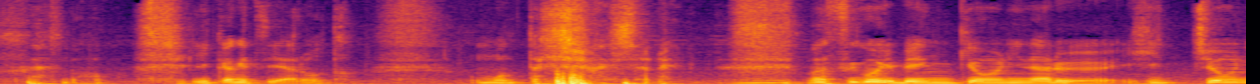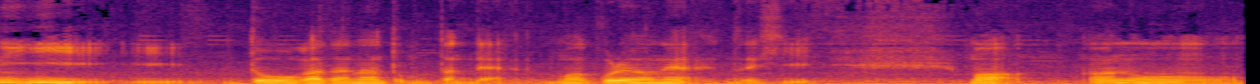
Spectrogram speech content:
あの1ヶ月やろうと思ったりしましたね。まあすごい勉強になる非常にいい動画だなと思ったんでまあこれはね是非まああの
